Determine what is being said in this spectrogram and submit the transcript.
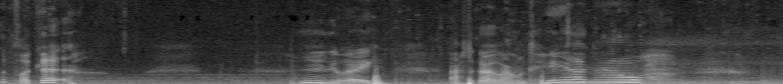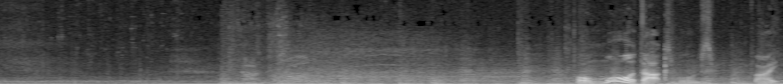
Looks like it. Anyway, I have to go around here now. For more Darkspawn fights.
